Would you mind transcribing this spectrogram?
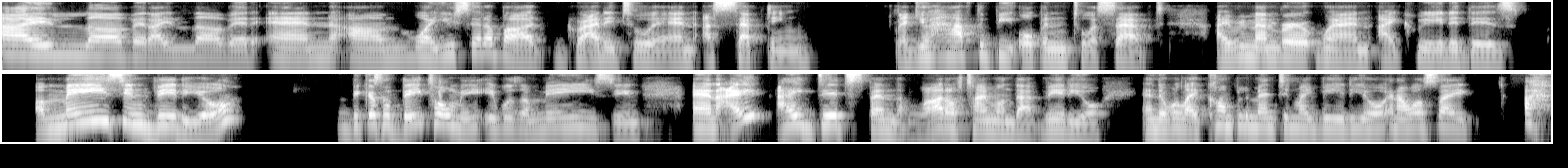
I love it. I love it. And um, what you said about gratitude and accepting, like you have to be open to accept. I remember when I created this amazing video because they told me it was amazing. And i i did spend a lot of time on that video and they were like complimenting my video and i was like ah,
